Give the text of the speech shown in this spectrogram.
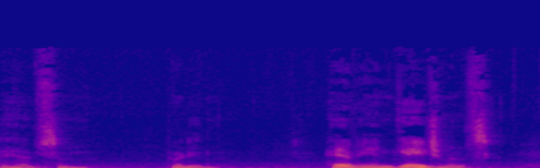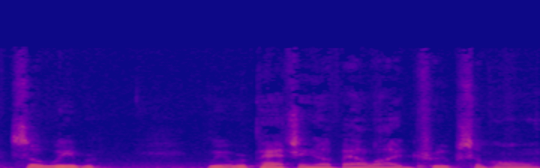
they had some pretty heavy engagements. So we were we were patching up Allied troops of all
